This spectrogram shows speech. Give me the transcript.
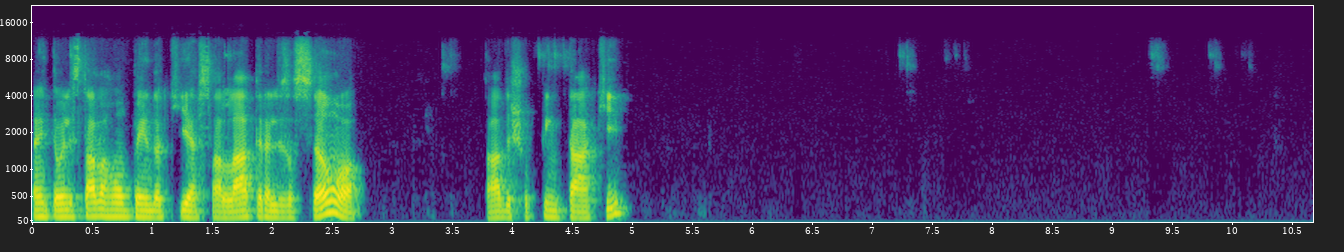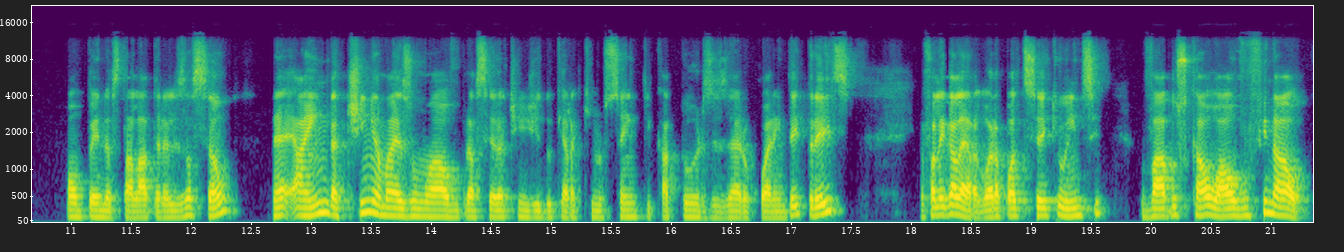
né? então ele estava rompendo aqui essa lateralização, ó. Tá? Deixa eu pintar aqui. Rompendo esta lateralização. Né? Ainda tinha mais um alvo para ser atingido, que era aqui no 114,043. Eu falei, galera, agora pode ser que o índice vá buscar o alvo final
